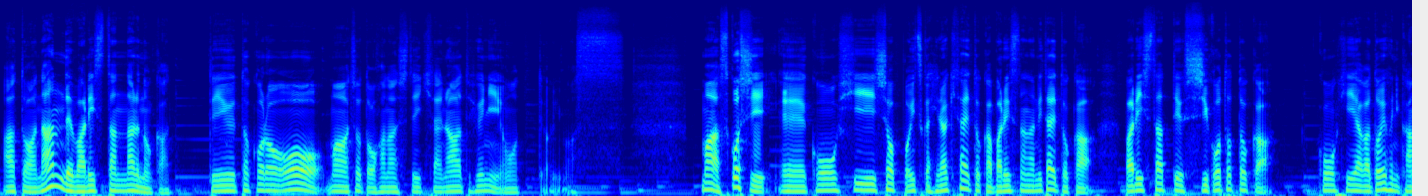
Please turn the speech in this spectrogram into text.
あとはなんでバリスタになるのかっていうところを、まあちょっとお話していきたいなというふうに思っております。まあ少し、えーコーヒーショップをいつか開きたいとか、バリスタになりたいとか、バリスタっていう仕事とか、コーヒー屋がどういうふうに考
